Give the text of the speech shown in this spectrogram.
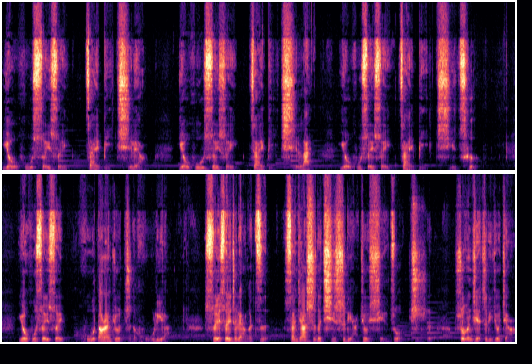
有狐随随，在彼其良；有狐随随，在彼其赖；有狐随随，在彼其侧。有狐随随，狐当然就指的狐狸了。随随这两个字，三家诗的齐诗里啊就写作止。说文解字里就讲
